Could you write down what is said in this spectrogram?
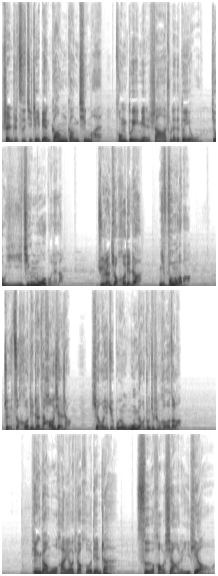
甚至自己这边刚刚清完，从对面杀出来的队伍就已经摸过来了。居然跳核电站，你疯了吧？这次核电站在航线上，跳下去不用五秒钟就成盒子了。听到慕寒要跳核电站，四号吓了一跳啊！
